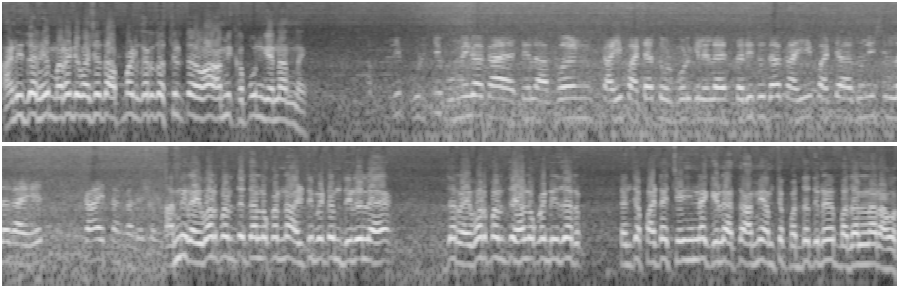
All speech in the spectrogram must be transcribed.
आणि जर हे मराठी भाषेचा अपमान करत असतील तर हा आम्ही खपून घेणार नाही. आपली पुढची भूमिका काय असेल? आपण काही पाट्या तोडफोड केलेल्या आहेत तरी सुद्धा काही पाट्या अजूनही शिल्लक आहेत. काय सांगाल? आम्ही रविवारपर्यंत त्या लोकांना अल्टिमेटम दिलेलं आहे. जर रविवारपर्यंत ह्या लोकांनी जर त्यांच्या पाट्या चेंज नाही केल्या तर आम्ही आमच्या पद्धतीने बदलणार आहोत.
